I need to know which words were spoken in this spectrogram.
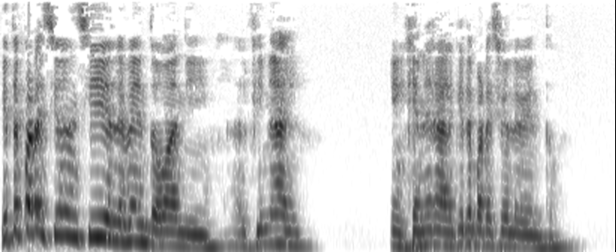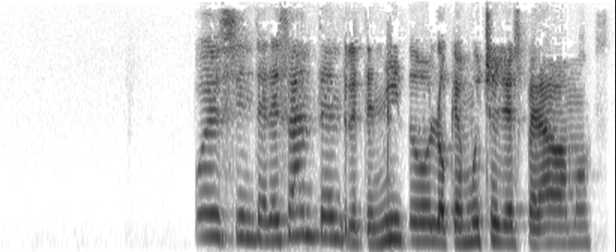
¿Qué te pareció en sí el evento, Vani? Al final, en general, ¿qué te pareció el evento? Pues interesante, entretenido, lo que muchos ya esperábamos.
